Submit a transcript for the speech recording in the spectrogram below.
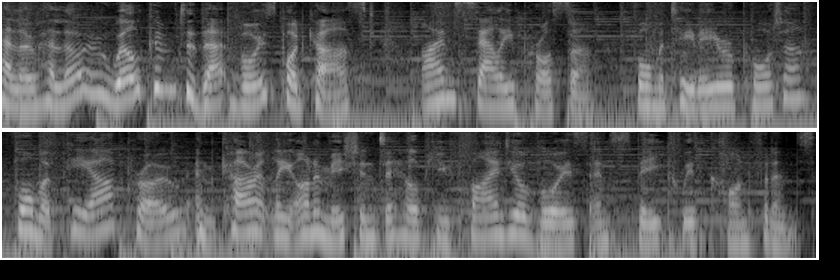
Hello, hello. Welcome to That Voice podcast. I'm Sally Prosser, former TV reporter, former PR pro, and currently on a mission to help you find your voice and speak with confidence.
